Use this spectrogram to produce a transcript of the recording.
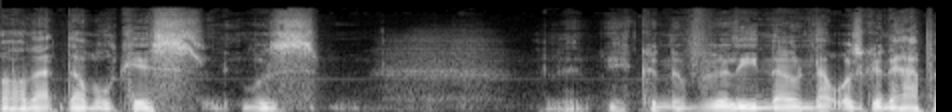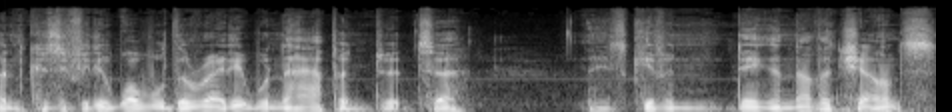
Well, that double kiss was. He couldn't have really known that was going to happen because if he'd have wobbled the red, it wouldn't have happened. But uh, he's given Ding another chance.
